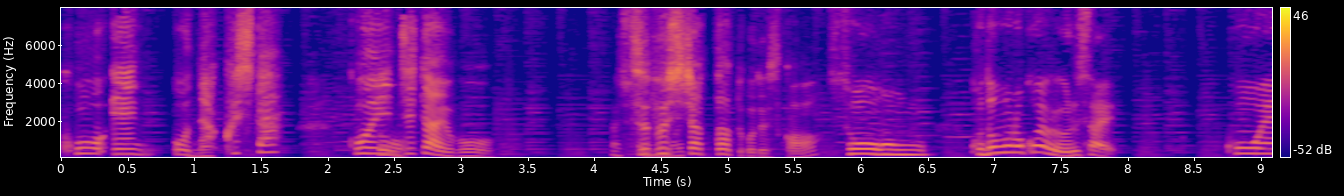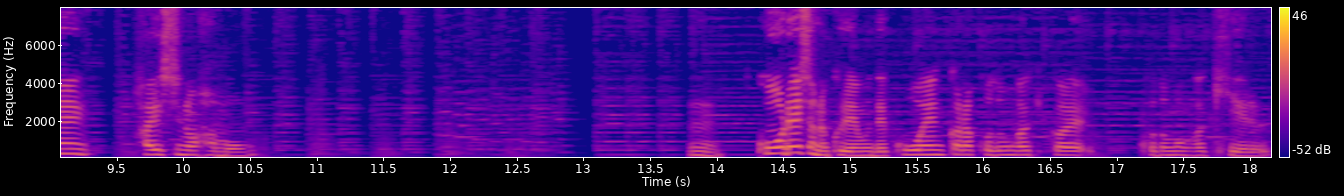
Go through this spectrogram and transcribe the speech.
公園をなくした？公園自体を潰しちゃったってことですか？騒音子供の声がうるさい。公園廃止の波紋うん。高齢者のクレームで公園から子供が聞こえ子供が消える。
